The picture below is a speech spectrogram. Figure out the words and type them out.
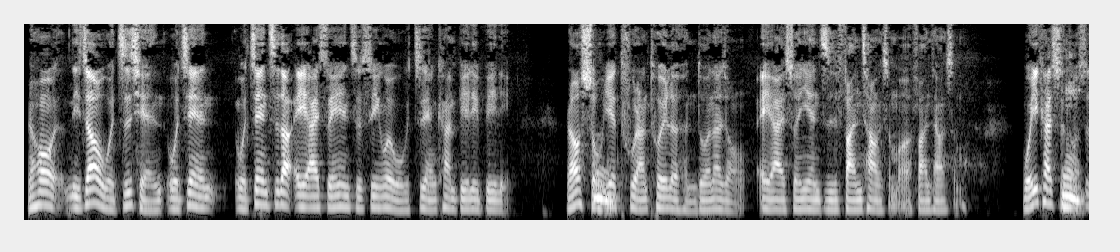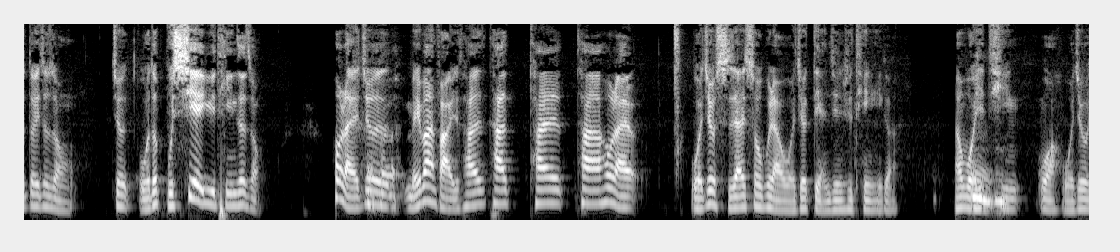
然后你知道我之前我之前我之前知道 AI 孙燕姿是因为我之前看哔哩哔哩，然后首页突然推了很多那种 AI 孙燕姿翻唱什么翻唱什么，我一开始都是对这种、就我都不屑于听这种，后来就没办法，他他他他后来我就实在受不了，我就点进去听一个，然后我一听、哇，我就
